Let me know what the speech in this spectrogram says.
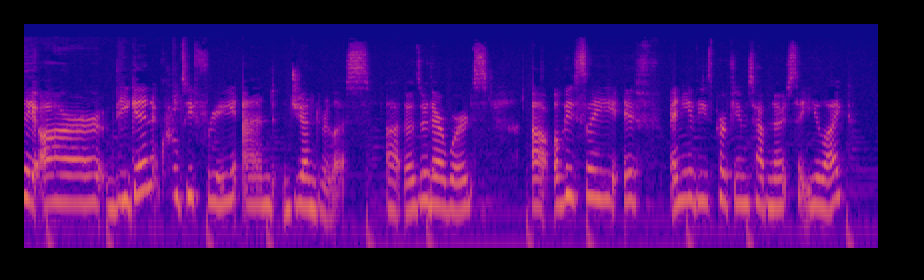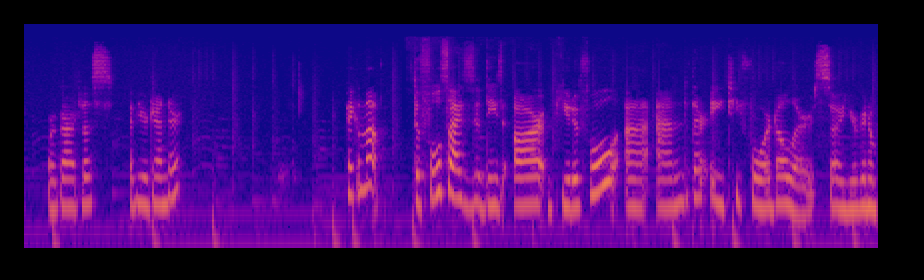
They are vegan, cruelty-free, and genderless. Uh, those are their words. Uh, obviously, if any of these perfumes have notes that you like, regardless of your gender, pick them up. The full sizes of these are beautiful uh, and they're $84, so you're going to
